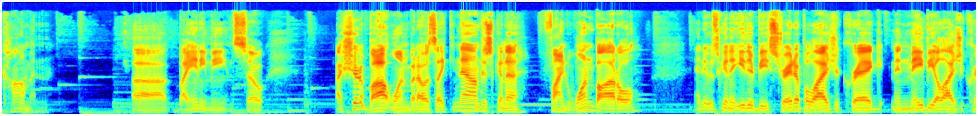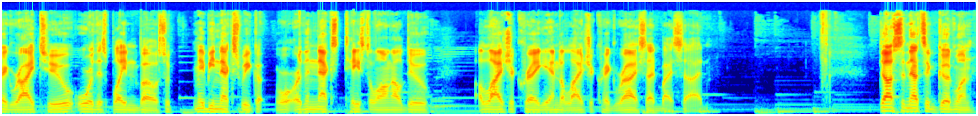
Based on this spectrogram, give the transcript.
common uh, by any means. So I should have bought one, but I was like, no, I'm just gonna find one bottle, and it was gonna either be straight up Elijah Craig and maybe Elijah Craig rye too, or this Blade and Bow. So maybe next week or, or the next taste along, I'll do Elijah Craig and Elijah Craig rye side by side. Dustin, that's a good one.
